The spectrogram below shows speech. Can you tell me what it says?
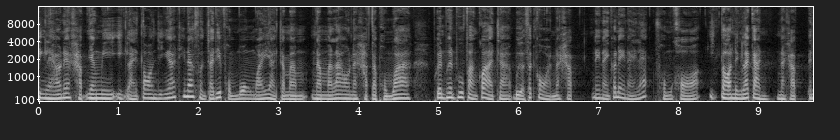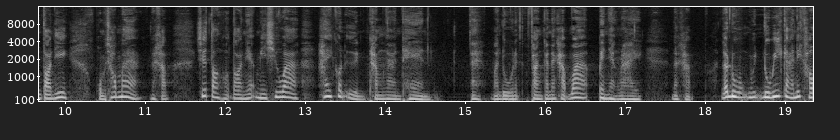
ริง ๆ แล้วเนี่ยครับยังมีอีกหลายตอนจริงนะที่น่าสนใจที่ผมวงไว้อยากจะมานำมาเล่านะครับ แต่ผมว่าเพื่อนๆผู้ฟังก็อาจจะเบื่อซะก่อนนะครับไหนๆก็ไหนๆแล้วผมขออีกตอนหนึ่งแล้วกันนะครับ เป็นตอนที่ผมชอบมากนะครับ ชื่อตอนของตอนนี้มีชื่อว่าให้คนอื่นทำงานแทนมาดูฟังกันนะครับว่าเป็นอย่างไรนะครับ แล้วดูดูวิการที่เขา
